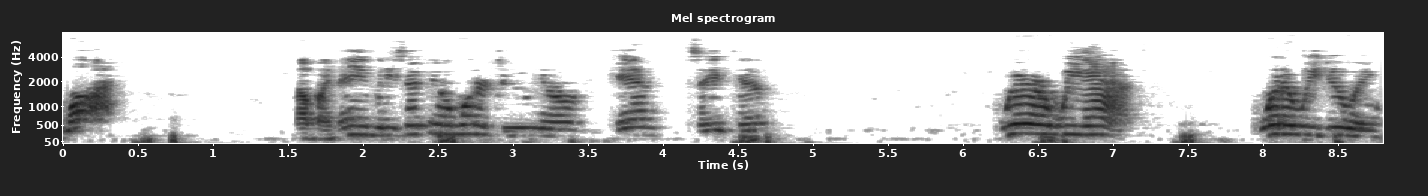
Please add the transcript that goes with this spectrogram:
Lot. Not by name, but he said, you know, one or two, you know, ten, save ten. Where are we at? What are we doing?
